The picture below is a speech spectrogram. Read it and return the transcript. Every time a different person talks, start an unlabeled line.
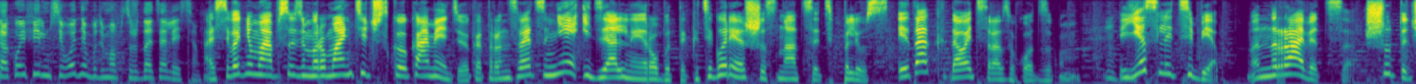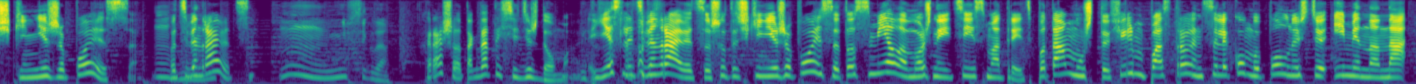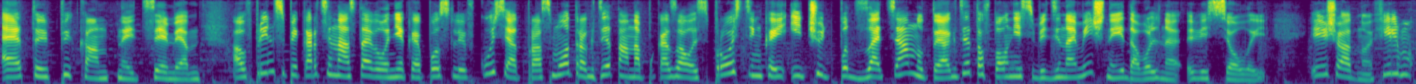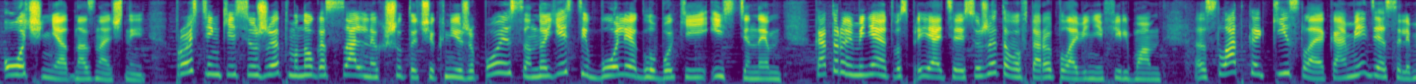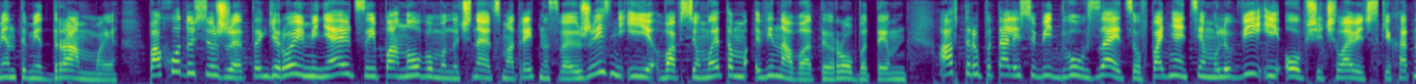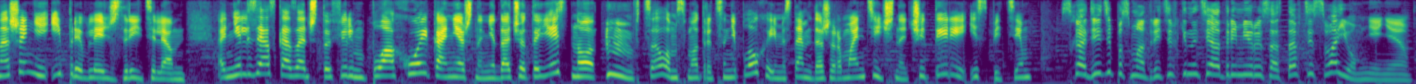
Какой фильм сегодня будем обсуждать, Олеся?
А сегодня мы обсудим романтическую комедию, которая называется «Не идеальные роботы». Категория 16+. Итак, давайте сразу к отзывам. Если тебе нравятся шуточки ниже пояса, вот тебе нравится?
М, не всегда.
Хорошо, тогда ты сидишь дома. Если тебе нравятся шуточки ниже пояса, то смело можно идти и смотреть, потому что фильм построен целиком и полностью именно на этой пикантной теме. А в принципе, картина оставила некое послевкусие от просмотра. Где-то она показалась простенькой и чуть подзатянутой, а где-то вполне себе динамичной и довольно веселой. И еще одно. Фильм очень неоднозначный. Простенький сюжет, много сальных шуточек ниже пояса, но есть и более глубокие истины, которые меняют восприятие сюжета во второй половине фильма. Сладко-кислая комедия с элементами драмы. По ходу сюжета герои меняются и по-новому начинают смотреть на свою жизнь, и во всем этом виноваты роботы. Авторы пытались убить двух зайцев, поднять тему любви и общечеловеческих отношений и привлечь зрителя. Нельзя сказать, что фильм плохой, конечно, недочеты есть, но в целом смотрится неплохо и местами даже романтично. 4 из 5.
Сходите, посмотрите в кинотеатре «Мир» и составьте свое мнение.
